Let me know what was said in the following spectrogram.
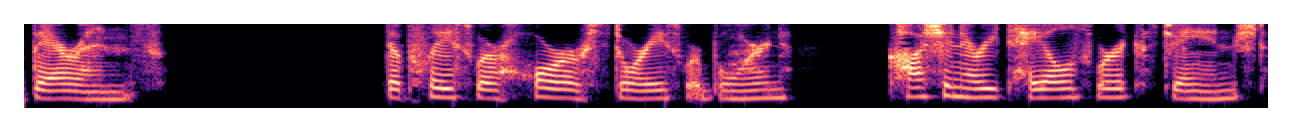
Barrens. The place where horror stories were born, cautionary tales were exchanged,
